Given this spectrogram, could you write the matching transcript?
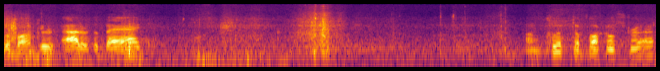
Pull the bunker out of the bag. Unclip the buckle strap.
